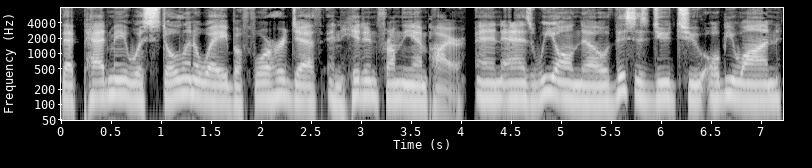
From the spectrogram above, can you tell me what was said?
that Padme was stolen away before her death and hidden from the Empire. And as we all know, this is due to Obi-Wan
